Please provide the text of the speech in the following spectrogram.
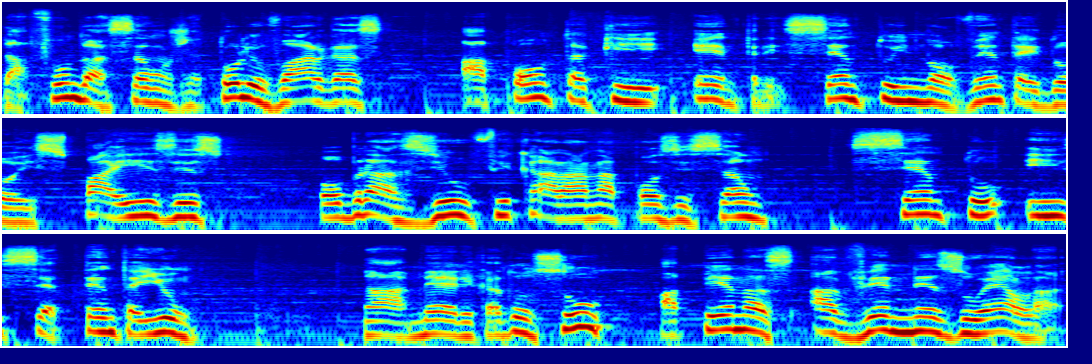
da Fundação Getúlio Vargas, aponta que entre 192 países, o Brasil ficará na posição 171. Na América do Sul, apenas a Venezuela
